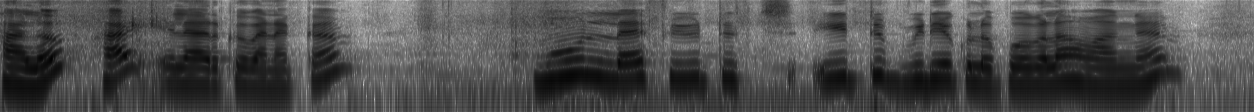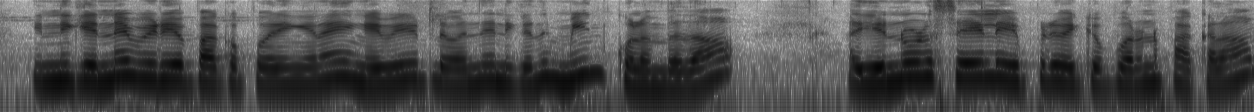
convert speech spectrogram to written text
ஹலோ ஹாய் எல்லாருக்கும் வணக்கம். மூணில் யூடியூப் யூடியூப் வீடியோக்குள்ளே போகலாம் வாங்க. இன்றைக்கி என்ன வீடியோ பார்க்க போகிறீங்கன்னா எங்கள் வீட்டில் வந்து இன்றைக்கி வந்து மீன் குழம்பு தான். அது என்னோடய ஸ்டைலில் எப்படி வைக்க போகிறேன்னு பார்க்கலாம்.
